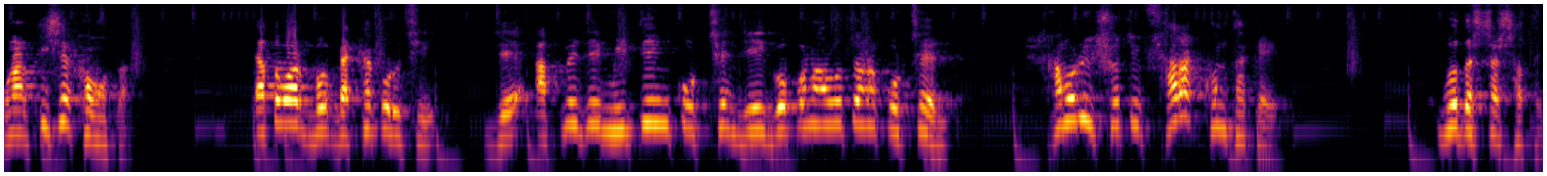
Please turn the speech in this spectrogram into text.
ওনার কিসের ক্ষমতা? এতবার ব্যাখ্যা করেছি যে আপনি যে মিটিং করছেন, যে গোপন আলোচনা করছেন, সামরিক সচিব সারাক্ষণ থাকে উপদেষ্টার সাথে।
